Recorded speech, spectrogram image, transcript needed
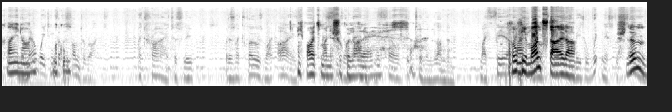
Keine I'm now Ahnung. waiting Mal for the gucken. sun to rise. I try to sleep, but as I close my eyes, Ich brauche jetzt meine Schokolade, ey. Oh, die Monster, Alter. Schlimm.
